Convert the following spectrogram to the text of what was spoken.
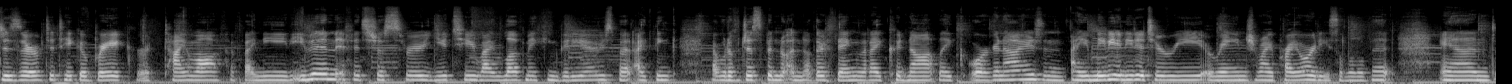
deserve to take a break or time off if I need, even if it's just for YouTube. I love making videos, but I think that would have just been another thing that I could not like organize and I maybe I needed to rearrange my priorities a little bit. And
